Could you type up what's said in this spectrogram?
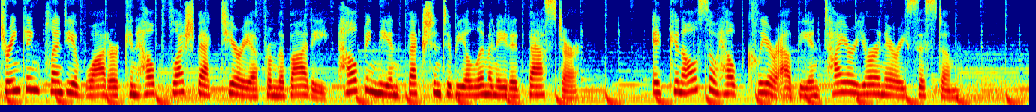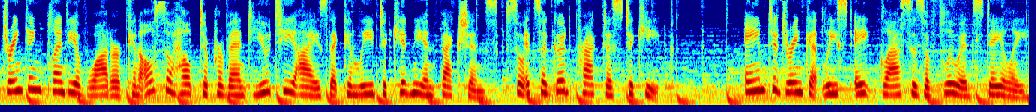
Drinking plenty of water can help flush bacteria from the body, helping the infection to be eliminated faster. It can also help clear out the entire urinary system. Drinking plenty of water can also help to prevent UTIs that can lead to kidney infections, so it's a good practice to keep. Aim to drink at least 8 glasses of fluids daily.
